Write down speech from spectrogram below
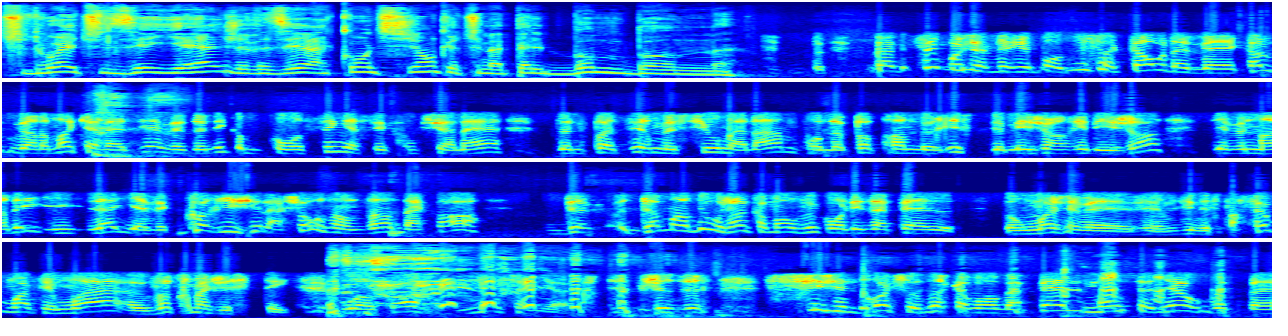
tu dois utiliser Yel, je vais dire à condition que tu m'appelles Boum Boum. Ben, tu sais, moi, j'avais répondu ça quand on avait, quand le gouvernement canadien avait donné comme consigne à ses fonctionnaires de ne pas dire monsieur ou madame pour ne pas prendre le risque de mégenrer des gens. Il avait demandé, il- là, il avait corrigé la chose en disant, d'accord, de, demandez aux gens comment on veut qu'on les appelle. Donc, moi, j'avais, j'avais dit, mais c'est parfait, moi, appelez-moi euh, votre majesté. Ou encore, monseigneur. Je veux dire, si j'ai le droit de choisir comment on m'appelle, monseigneur ou votre, euh,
